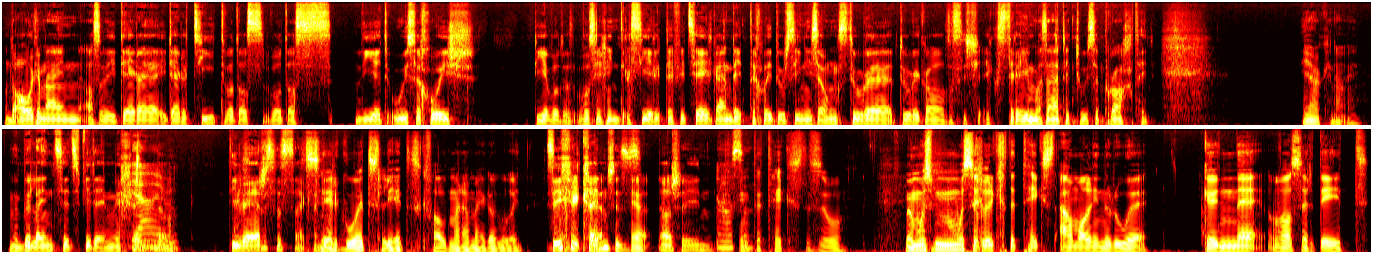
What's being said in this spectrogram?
Und allgemein, also in der, in der Zeit, wo das, wo das Lied rausgekommen ist, die, die, die sich interessieren, dürfen sehr gerne dort ein bisschen durch seine Songs durch, durchgehen. Das ist extrem, was er dort rausgebracht hat. Ja, genau. Wir belernen es jetzt bei dem. Wir können Ja, ja. noch diverses sagen. Sehr gutes Lied, das gefällt mir auch mega gut. Sicher kennst du es? Ja. Ah, schön. Also, Und der Text so. Man muss, man muss sich wirklich den Text auch mal in Ruhe gönnen, was er dort.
